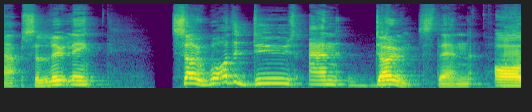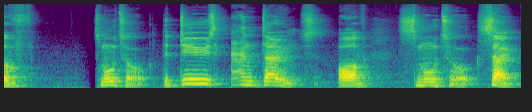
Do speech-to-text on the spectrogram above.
absolutely. So, what are the do's and don'ts then of small talk? The do's and don'ts of small talk. So,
